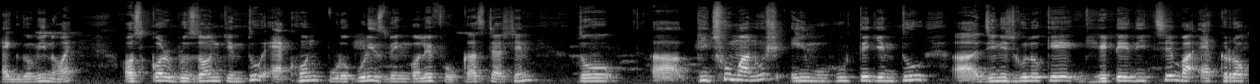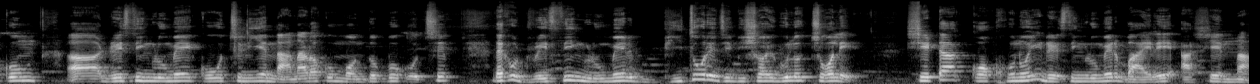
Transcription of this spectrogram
একদমই নয়। অস্কর ব্রুজন কিন্তু এখন পুরোপুরি বেঙ্গলে ফোকাসড আসেন। তো কিছু মানুষ এই মুহূর্তে কিন্তু জিনিসগুলোকে ঘেটে দিচ্ছে বা একরকম ড্রেসিং রুমে কোচ নিয়ে নানা রকম মন্তব্য করছে। দেখো ড্রেসিং রুমের ভিতরে যে বিষয়গুলো চলে, সেটা কখনোই ড্রেসিং রুমের বাইরে আসে না।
